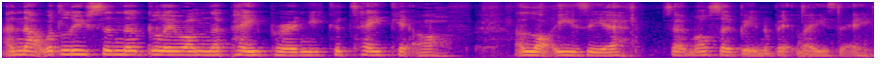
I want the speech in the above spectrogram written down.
and that would loosen the glue on the paper, and you could take it off a lot easier. So I'm also being a bit lazy.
